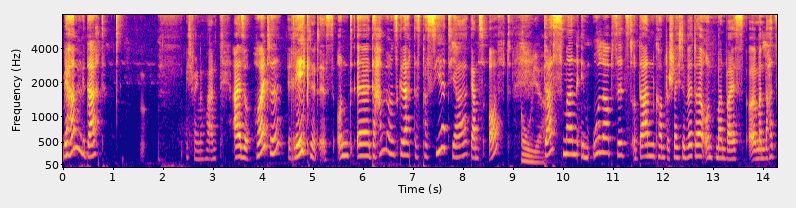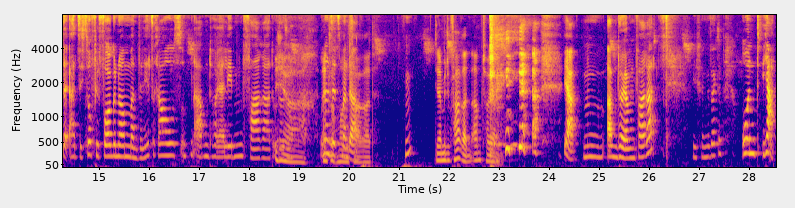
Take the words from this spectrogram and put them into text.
Wir haben gedacht. Ich fange nochmal an. Also, heute regnet es. Und äh, da haben wir uns gedacht, das passiert ja ganz oft, Oh ja. dass man im Urlaub sitzt und dann kommt das schlechte Wetter und man weiß, äh, man hat, hat sich so viel vorgenommen, man will jetzt raus und ein Abenteuer erleben mit dem Fahrrad oder so. ja, Und dann sitzt man ein da. Fahrrad. Hm? Ja, mit dem Fahrrad, ein Abenteuer. Ja, mit dem Abenteuer mit dem Fahrrad, wie ich schon gesagt habe. Und ja,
